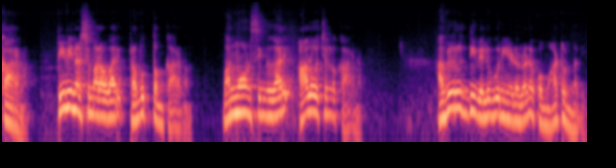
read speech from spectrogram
కారణం. పివి నరసింహారావు గారి ప్రభుత్వం కారణం. మన్మోహన్ సింగ్ గారి ఆలోచనలు కారణం. అభివృద్ధి వెలుగు నీడలోనే ఒక మాట ఉన్నది.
